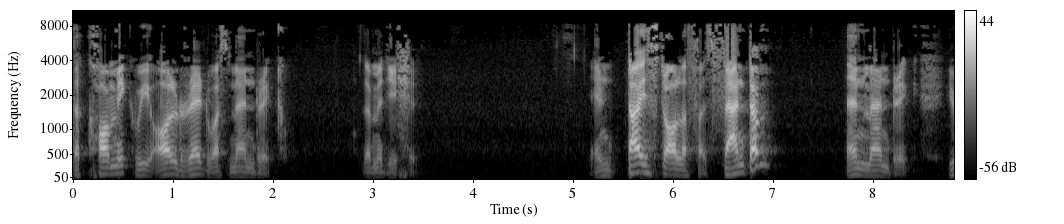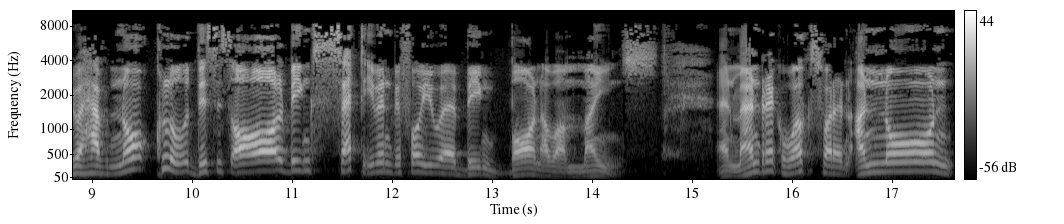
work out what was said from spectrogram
the comic we all read was Mandrake, the magician. Enticed all of us. Phantom and Mandrake. You have no clue this is all being set even before you were being born, our minds. And Mandrake works for an unknown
